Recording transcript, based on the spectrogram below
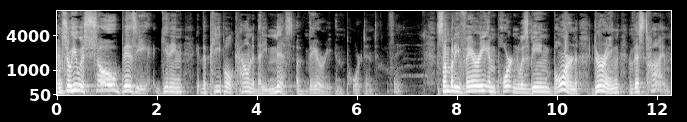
And so he was so busy getting the people counted that he missed a very important thing. Somebody very important was being born during this time.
